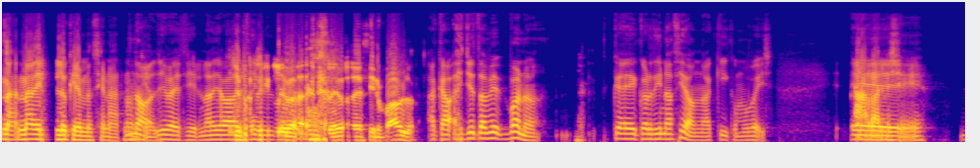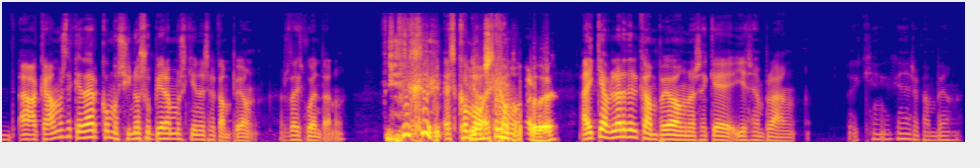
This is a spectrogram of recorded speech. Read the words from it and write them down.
Na- nadie lo quiere mencionar, ¿no? No, Entiendo. iba a decir, nadie va a Yo decir... que lo iba, lo iba a decir Pablo. Yo también, bueno, qué coordinación aquí, como veis. Ah, vale, Eh, sí. Acabamos de quedar como si no supiéramos quién es el campeón. ¿Os dais cuenta, no? Es como, Yo es que acuerdo, ¿eh? hay que hablar del campeón, no sé qué, y es en plan, ¿quién, quién es el campeón?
